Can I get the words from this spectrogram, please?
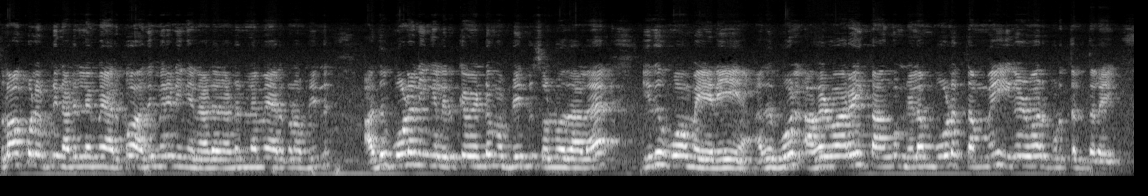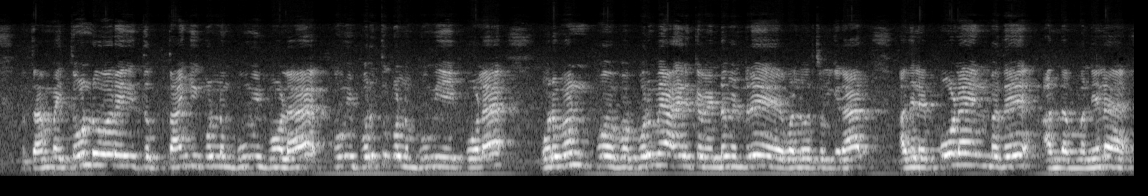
துலாக்கோல் எப்படி நடுநிலைமையாக இருக்கோ அதுமாரி நீங்கள் நடு நடுநிலைமையாக இருக்கணும் அப்படின்னு அது போல நீங்கள் இருக்க வேண்டும் அப்படின்னு சொல்வதால இது ஓமையணி அதுபோல் அகழ்வாரை தாங்கும் நிலம் போல தம்மை இகழ்வார் பொறுத்தல் தலை. தம்மை தோண்டுவோரை தாங்கிக் கொள்ளும் பூமி போல பூமி பொறுத்து கொள்ளும் பூமியைப் போல ஒருவன் பொ- பொறுமையாக இருக்க வேண்டும் என்று வள்ளுவர் சொல்கிறார். அதில் போல என்பது அந்த நில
